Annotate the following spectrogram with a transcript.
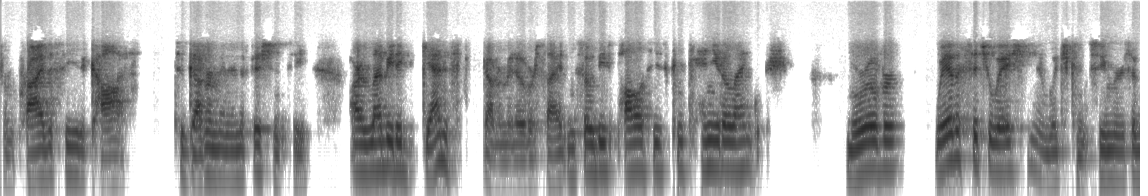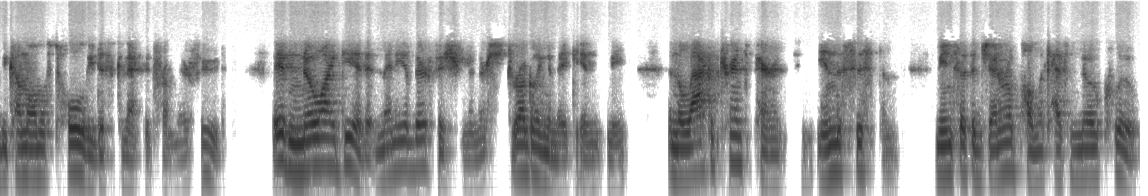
from privacy to cost to government inefficiency are levied against government oversight, and so these policies continue to languish. Moreover, we have a situation in which consumers have become almost wholly disconnected from their food. They have no idea that many of their fishermen are struggling to make ends meet, and the lack of transparency in the system means that the general public has no clue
